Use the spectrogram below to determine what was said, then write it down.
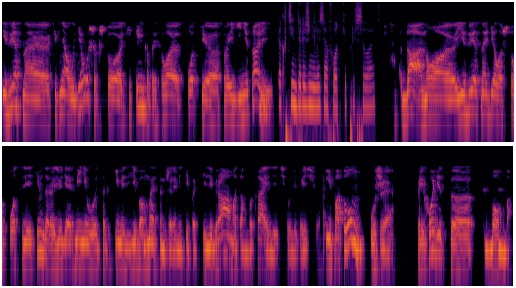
известная фигня у девушек, что частенько присылают фотки своих гениталий. Так в Тиндере же нельзя фотки присылать. Да, но известное дело, что после Тиндера люди обмениваются какими-либо мессенджерами, типа Телеграма, там, ВК или чего-либо еще. И потом уже приходит э, бомба.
